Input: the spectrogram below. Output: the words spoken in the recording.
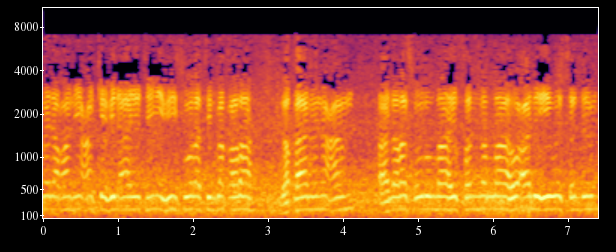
بلغني عنك في الآيتين في سورة البقرة فقال نعم قال رسول الله صلى الله عليه وسلم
